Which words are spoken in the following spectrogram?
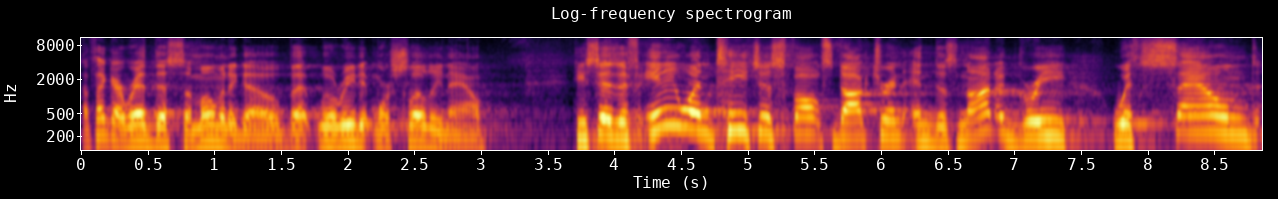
I think I read this a moment ago, but we'll read it more slowly now. He says, If anyone teaches false doctrine and does not agree with sound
